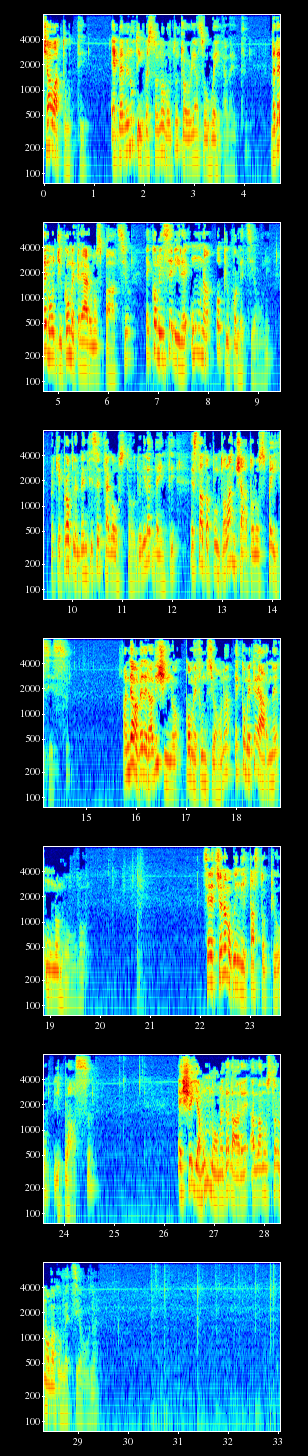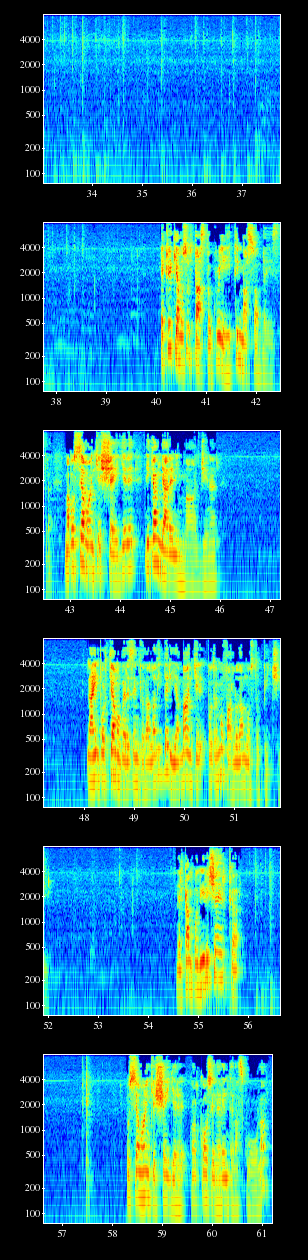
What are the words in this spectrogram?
Ciao a tutti e benvenuti in questo nuovo tutorial su Wakelet. Vedremo oggi come creare uno spazio e come inserire una o più collezioni, perché proprio il 27 agosto 2020 è stato appunto lanciato lo Spaces. Andiamo a vedere da vicino come funziona e come crearne uno nuovo. Selezioniamo quindi il tasto più, il plus, e scegliamo un nome da dare alla nostra nuova collezione. E clicchiamo sul tasto Create in basso a destra, ma possiamo anche scegliere di cambiare l'immagine. La importiamo per esempio dalla libreria, ma anche potremmo farlo dal nostro PC. Nel campo di ricerca possiamo anche scegliere qualcosa inerente alla scuola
